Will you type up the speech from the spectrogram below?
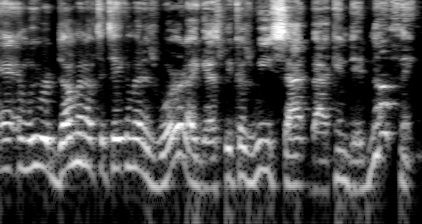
and we were dumb enough to take him at his word, I guess, because we sat back and did nothing.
